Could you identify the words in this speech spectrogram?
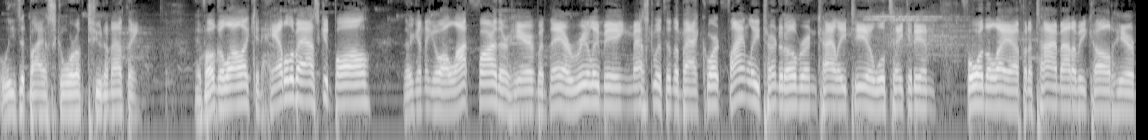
leads it by a score of two to nothing. If Ogallala can handle the basketball, they're going to go a lot farther here, but they are really being messed with in the backcourt. Finally turned it over, and Kylie Teal will take it in for the layup, and a timeout will be called here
